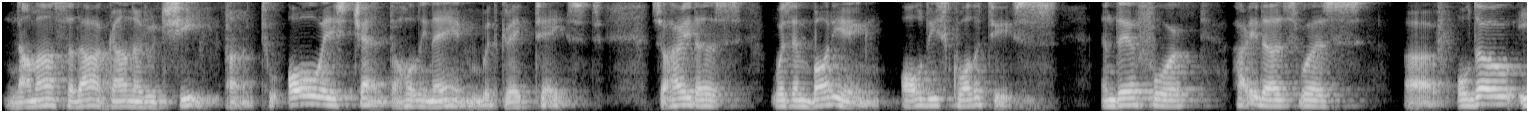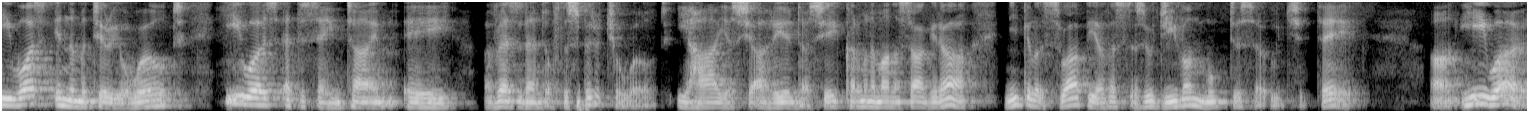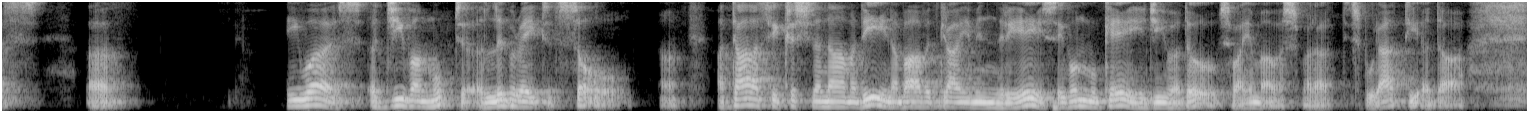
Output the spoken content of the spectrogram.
Nama sada gana ruchi, uh, to always chant the holy name with great taste. So Haridas was embodying all these qualities, and therefore Haridas was, uh, although he was in the material world, he was at the same time a, a resident of the spiritual world. Iha yasya dasye karmana manasagira nikala swapi avastasu jivan mukta sa uchite. Uh, he was uh, he was a jivan mukta, a liberated soul. Uh, Atasi Krishna Namadi Nabhavat Grayam Indriye Sevon Mukhe Jivado Swayam Spurati Ada.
